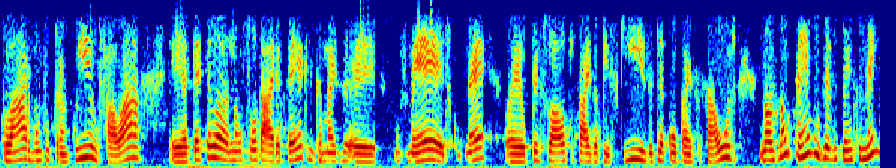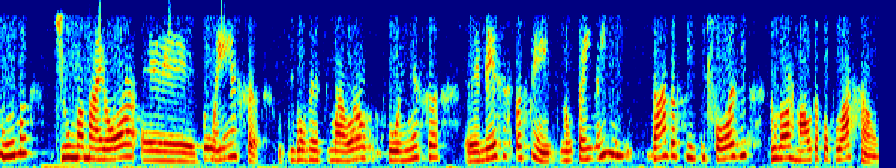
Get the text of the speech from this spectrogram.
claro, muito tranquilo falar, é, até pela, não sou da área técnica, mas é, os médicos, né, é, o pessoal que faz a pesquisa, que acompanha essa saúde, nós não temos evidência nenhuma de uma maior é, doença, o desenvolvimento de maior doença é, nesses pacientes. Não tem nem nada assim que foge do normal da população.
